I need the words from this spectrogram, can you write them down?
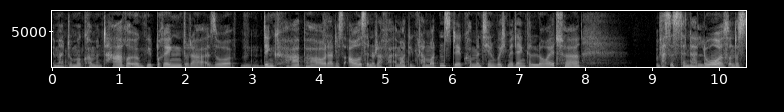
immer dumme Kommentare irgendwie bringt oder so den Körper oder das Aussehen oder vor allem auch den Klamottenstil kommentieren, wo ich mir denke, Leute, was ist denn da los? Und das,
